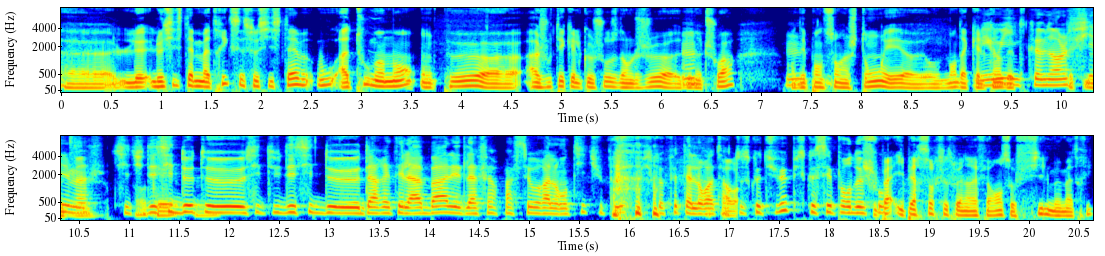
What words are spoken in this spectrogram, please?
Euh, le, le système Matrix, c'est ce système où à tout moment on peut euh, ajouter quelque chose dans le jeu euh, de Mm. notre choix en Mm. dépensant un jeton et euh, on demande à quelqu'un oui, d'être. comme dans le film. Si tu décides de te, si tu décides de d'arrêter la balle et de la faire passer au ralenti, tu peux, puisqu'en fait, t'as le droit de faire Alors, tout ce que tu veux, puisque c'est pour de Je suis faux. pas hyper sûr que ce soit une référence au film Matrix.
